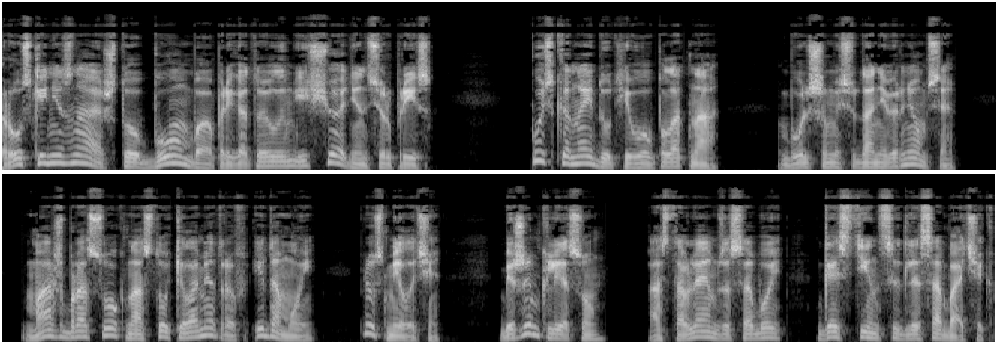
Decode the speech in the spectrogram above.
Русские не знают, что бомба приготовила им еще один сюрприз. Пусть-ка найдут его у полотна. Больше мы сюда не вернемся. Марш-бросок на сто километров и домой. Плюс мелочи. Бежим к лесу. Оставляем за собой гостинцы для собачек.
